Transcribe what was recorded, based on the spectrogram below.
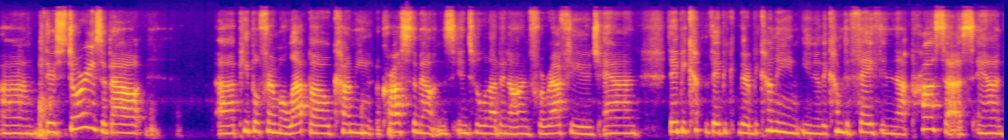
um, there's stories about uh, people from Aleppo coming across the mountains into Lebanon for refuge, and they become they be, they're becoming you know they come to faith in that process. And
